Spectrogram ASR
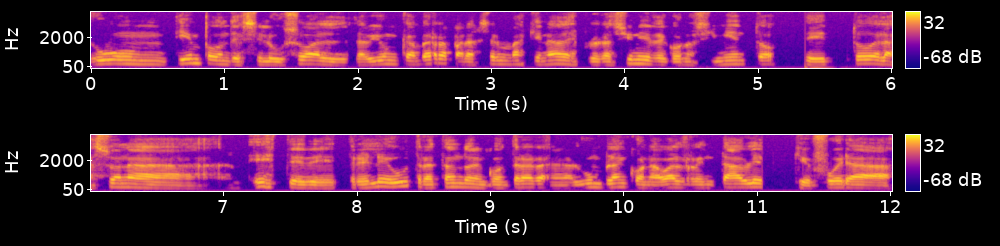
hubo un tiempo donde se lo usó al avión Canberra para hacer más que nada exploración y reconocimiento de toda la zona este de Treleu, tratando de encontrar algún blanco naval rentable que fuera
